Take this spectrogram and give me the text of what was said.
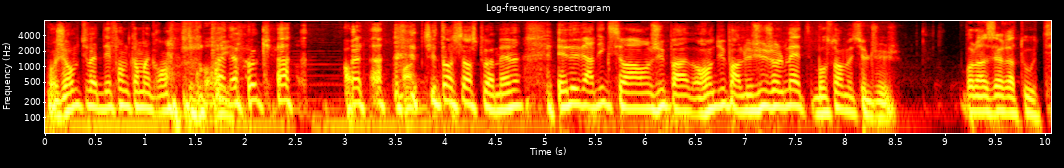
Bon, Jérôme, tu vas te défendre comme un grand. Pas oui. d'avocat. Voilà. tu t'en charges toi-même. Et le verdict sera rendu par, rendu par le juge Olmet. Bonsoir, monsieur le juge. Bonjour à toutes.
